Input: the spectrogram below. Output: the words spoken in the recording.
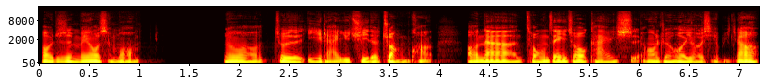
哦，就是没有什么那么就是移来移去的状况哦。那从这一周开始哦，就会有一些比较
